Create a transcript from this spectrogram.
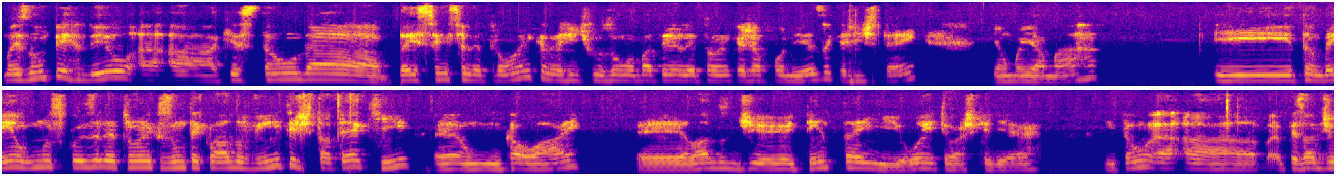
mas não perdeu a, a questão da, da essência eletrônica. Né? A gente usou uma bateria eletrônica japonesa que a gente tem, que é uma Yamaha e também algumas coisas eletrônicas, um teclado vintage, está até aqui, é um Kawai, é, lá de 88, eu acho que ele é. Então, a, a, apesar de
